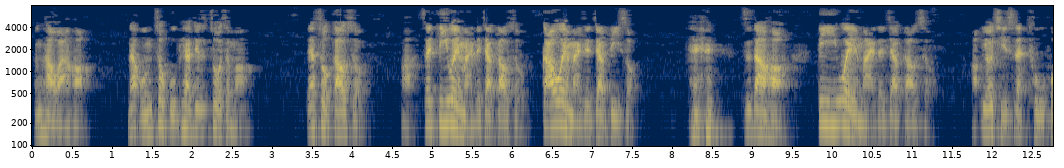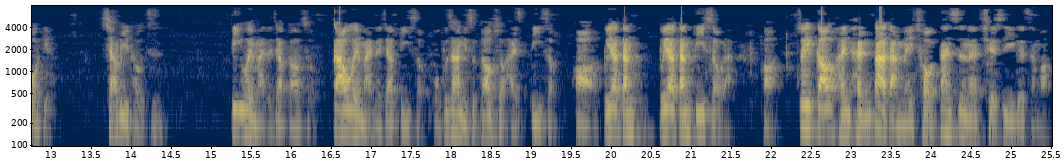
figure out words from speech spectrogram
很好玩哈。那我们做股票就是做什么？要做高手啊，在低位买的叫高手，高位买的叫低手，嘿嘿，知道哈？低位买的叫高手，好，尤其是在突破点，效率投资，低位买的叫高手，高位买的叫低手。我不知道你是高手还是低手哦，不要当不要当低手了啊，追高很很大胆没错，但是呢，却是一个什么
